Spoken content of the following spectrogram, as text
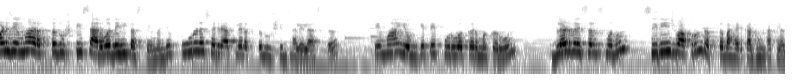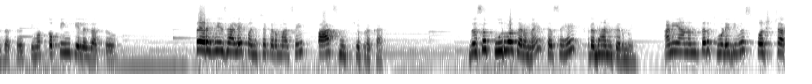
पण जेव्हा रक्तदृष्टी सार्वदेहिक असते म्हणजे पूर्ण शरीरातले रक्त दूषित झालेलं असतं तेव्हा योग्य ते पूर्वकर्म करून ब्लड वेसल्समधून सिरिंज वापरून रक्त बाहेर काढून टाकलं जातं किंवा कपिंग केलं जातं. तर हे झाले पंचकर्माचे पाच मुख्य प्रकार. जसं पूर्वकर्म आहे तसं हे प्रधान कर्म आहे. आणि यानंतर थोडे दिवस पश्चात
